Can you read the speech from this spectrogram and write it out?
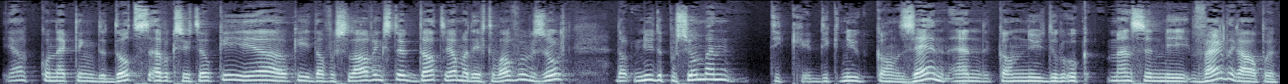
ja, connecting the dots, heb ik zoiets, oké, ja, oké, dat verslavingstuk, dat, ja, maar dat heeft er wel voor gezorgd dat ik nu de persoon ben die ik, nu kan zijn. En kan nu er ook mensen mee verder helpen,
